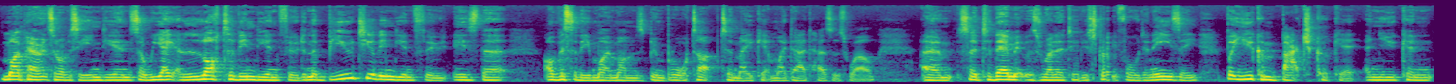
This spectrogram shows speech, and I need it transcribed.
my parents are obviously Indian. So we ate a lot of Indian food. And the beauty of Indian food is that obviously my mum's been brought up to make it, and my dad has as well. Um, so to them, it was relatively straightforward and easy. But you can batch cook it, and you can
